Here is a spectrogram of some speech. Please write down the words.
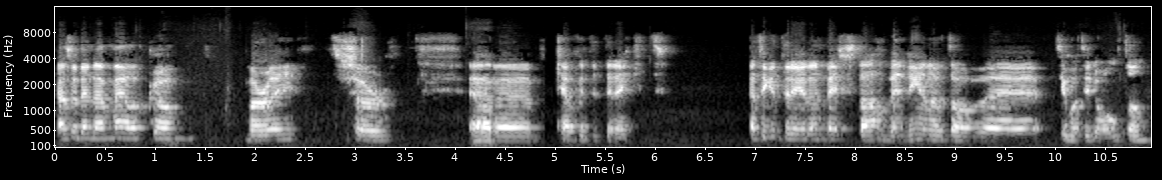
alltså den där Malcolm Murray, Sir är eh, kanske inte direkt... Jag tycker inte det är den bästa användningen utav eh, Timothy Dalton.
